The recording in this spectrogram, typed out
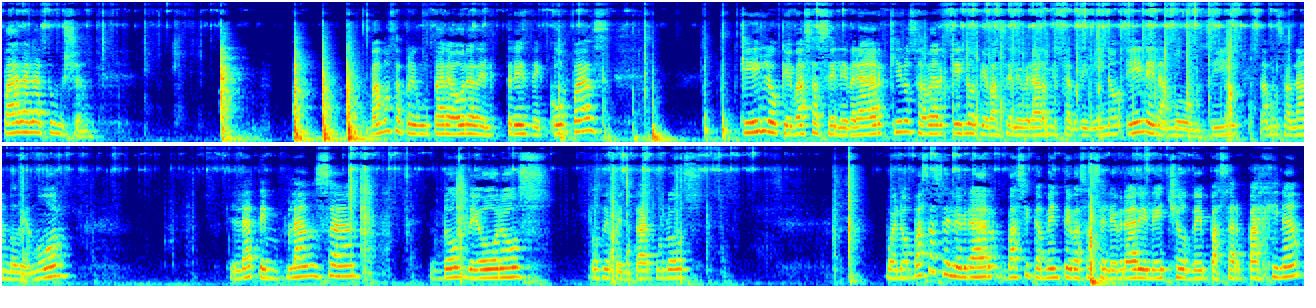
para la tuya. Vamos a preguntar ahora del 3 de copas. ¿Qué es lo que vas a celebrar? Quiero saber qué es lo que va a celebrar mi ser divino en el amor, ¿sí? Estamos hablando de amor. La templanza, dos de oros, dos de pentáculos, bueno, vas a celebrar, básicamente vas a celebrar el hecho de pasar página,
